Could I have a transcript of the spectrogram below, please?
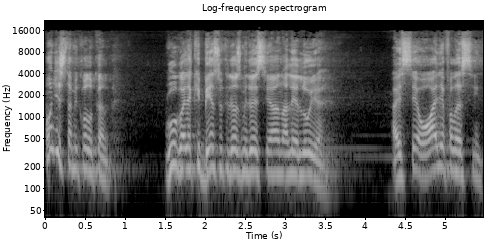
Onde está me colocando? Google, olha que bênção que Deus me deu esse ano, aleluia. Aí você olha e fala assim:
